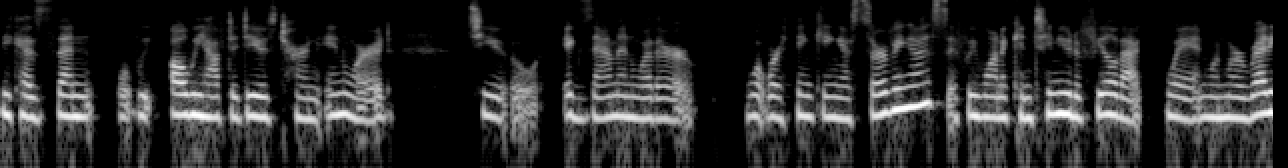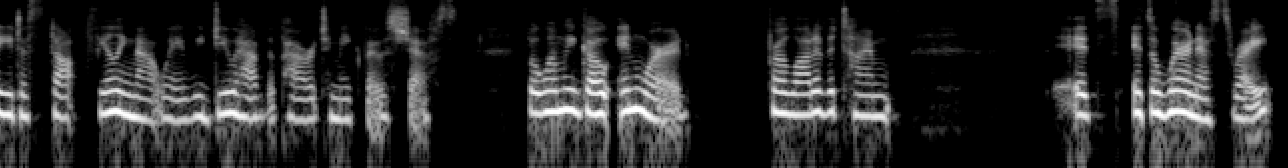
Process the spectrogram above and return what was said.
because then what we all we have to do is turn inward to examine whether what we're thinking is serving us. If we want to continue to feel that way and when we're ready to stop feeling that way we do have the power to make those shifts but when we go inward, for a lot of the time, it's it's awareness, right?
